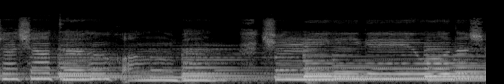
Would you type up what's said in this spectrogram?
路边摘下的花瓣。是你给我的小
